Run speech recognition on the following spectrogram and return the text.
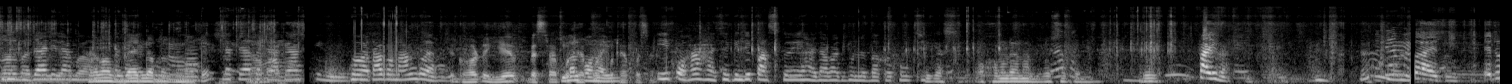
মই বুজাই দিলোঁ আপোনাক ধুনীয়াকৈ। লেতেৰা পেতেৰাকে আছে। ঘৰ এটা বনামগৈ আৰু। ঘৰটো সিয়ে বেচৰা কিমান পঢ়া ই? পঠিয়াই পইচা। ই পঢ়া হাই ছেকেণ্ডেৰী পাছ কৰি হায়দৰাবাদ গ'লে বাপেকক ঠিক আছে অসমলৈ অনাৰ ব্যৱস্থা কৰিম দেই। পাৰিবা? এইটো এইটো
